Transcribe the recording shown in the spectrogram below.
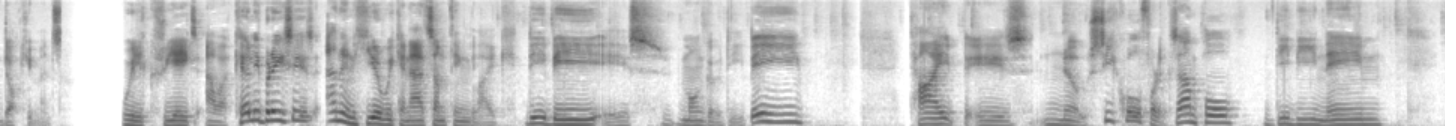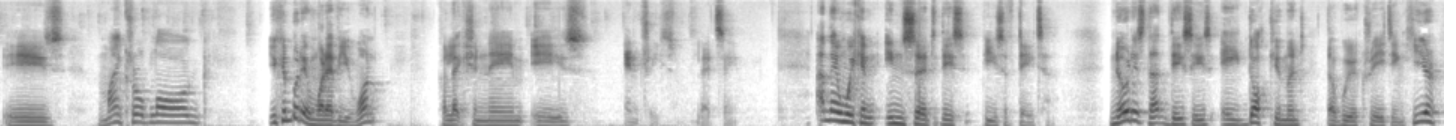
documents. We'll create our curly braces, and in here we can add something like db is MongoDB, type is NoSQL, for example, db name is microblog. You can put in whatever you want. Collection name is entries, let's say. And then we can insert this piece of data. Notice that this is a document that we're creating here.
